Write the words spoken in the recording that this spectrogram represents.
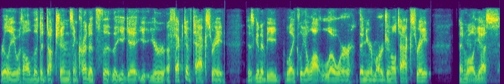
really with all the deductions and credits that, that you get, your effective tax rate is going to be likely a lot lower than your marginal tax rate. And mm-hmm. while yes,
